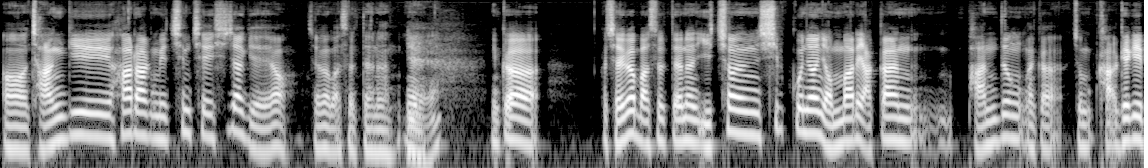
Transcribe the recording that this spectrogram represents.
어, 장기 하락 및 침체의 시작이에요. 제가 봤을 때는. 예. 예. 그러니까 제가 봤을 때는 2019년 연말에 약간 반등, 그러니까 좀 가격이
